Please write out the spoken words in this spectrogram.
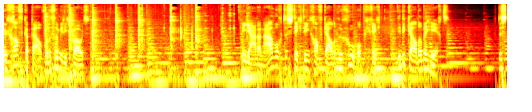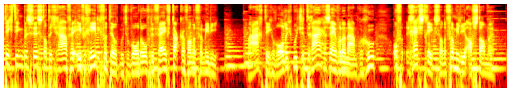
een grafkapel voor de familie gebouwd. Een jaar daarna wordt de stichting Grafkelder Regoe opgericht, die de kelder beheert. De stichting beslist dat de graven evenredig verdeeld moeten worden over de vijf takken van de familie. Maar tegenwoordig moet je drager zijn van de naam Regoe of rechtstreeks van de familie afstammen.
